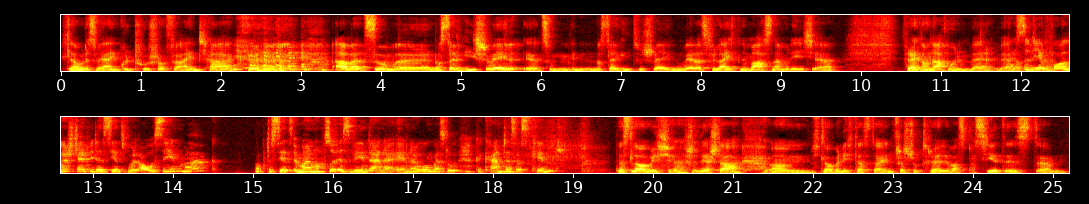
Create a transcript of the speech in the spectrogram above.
Ich glaube, das wäre ein Kulturschock für einen Tag. aber zum äh, Nostalgie äh, zum in Nostalgie zu schwelgen, wäre das vielleicht eine Maßnahme, die ich äh, vielleicht noch nachholen wer- werde. Hast auf du dir vorgestellt, wie das jetzt wohl aussehen mag? Ob das jetzt immer noch so ist wie in deiner Erinnerung, was du gekannt hast als Kind? Das glaube ich äh, sehr stark. Ähm, ich glaube nicht, dass da infrastrukturell was passiert ist. Ähm,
